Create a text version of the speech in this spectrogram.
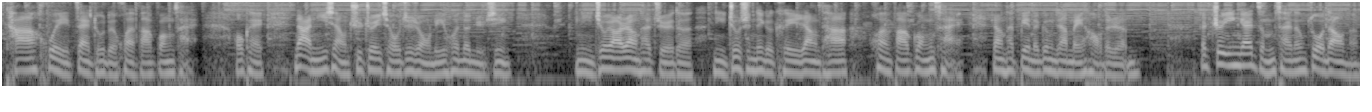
他会再度的焕发光彩。OK，那你想去追求这种离婚的女性，你就要让她觉得你就是那个可以让她焕发光彩，让她变得更加美好的人。那这应该怎么才能做到呢？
